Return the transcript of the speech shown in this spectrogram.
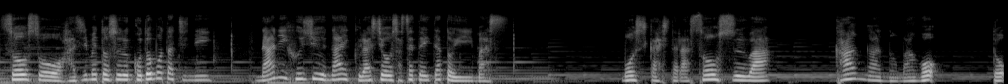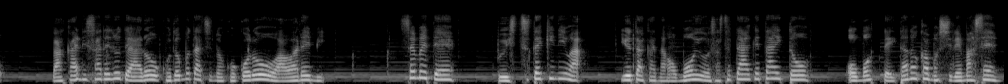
曹操をはじめとする子供たちに何不自由ない暮らしをさせていたと言います。もしかしたら曹数は、宦官の孫と馬鹿にされるであろう子供たちの心を憐れみ、せめて物質的には豊かな思いをさせてあげたいと思っていたのかもしれません。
